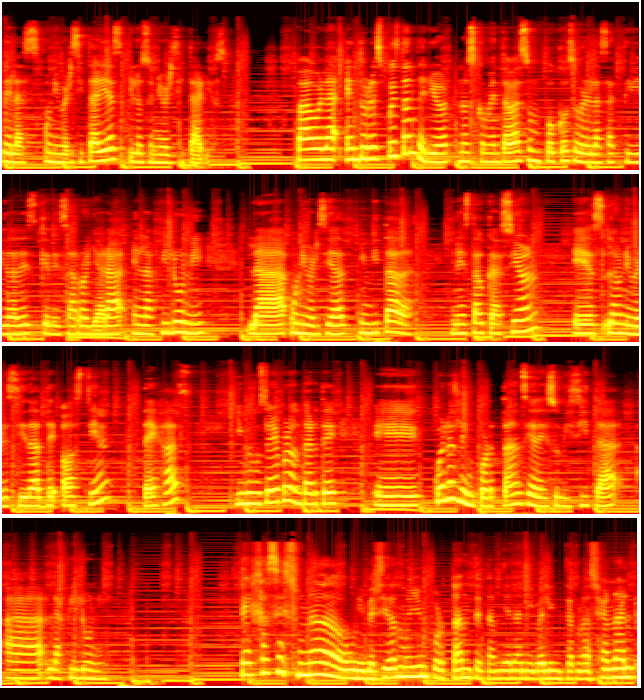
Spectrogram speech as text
de las Universitarias y los Universitarios. Paola, en tu respuesta anterior nos comentabas un poco sobre las actividades que desarrollará en la Filuni la universidad invitada. En esta ocasión es la Universidad de Austin, Texas, y me gustaría preguntarte eh, ¿Cuál es la importancia de su visita a la Filuni? Texas es una universidad muy importante también a nivel internacional.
